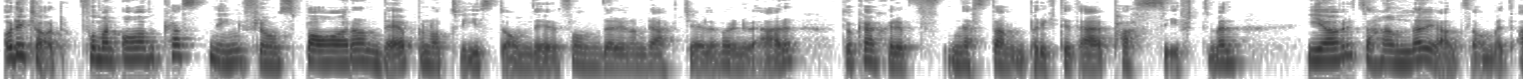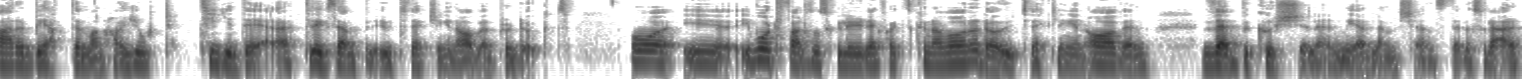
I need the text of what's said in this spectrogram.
och det är klart, får man avkastning från sparande på något vis, då, om det är fonder eller om det är aktier eller vad det nu är, då kanske det nästan på riktigt är passivt. Men i övrigt så handlar det alltså om ett arbete man har gjort tidigare, till exempel utvecklingen av en produkt. Och i, i vårt fall så skulle det faktiskt kunna vara då utvecklingen av en webbkurs eller en medlemstjänst eller sådär.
